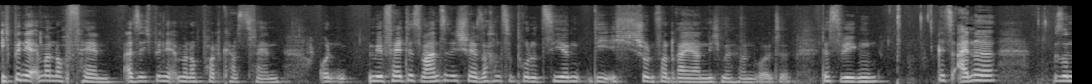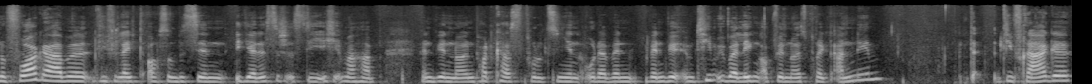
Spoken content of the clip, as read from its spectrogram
ich bin ja immer noch Fan, also ich bin ja immer noch Podcast-Fan und mir fällt es wahnsinnig schwer, Sachen zu produzieren, die ich schon vor drei Jahren nicht mehr hören wollte. Deswegen ist eine so eine Vorgabe, die vielleicht auch so ein bisschen idealistisch ist, die ich immer habe, wenn wir einen neuen Podcast produzieren oder wenn, wenn wir im Team überlegen, ob wir ein neues Projekt annehmen. Die Frage,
